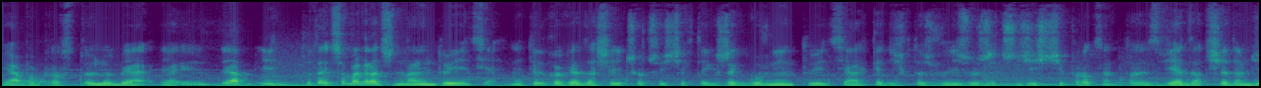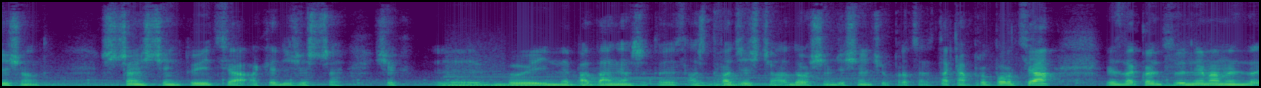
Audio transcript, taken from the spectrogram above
ja po prostu lubię. Ja, ja, I tutaj trzeba grać na intuicję. Nie tylko wiedza się liczy oczywiście w tej grze, głównie intuicja. Kiedyś ktoś wyliczył, że 30% to jest wiedza, 70% szczęście, intuicja, a kiedyś jeszcze się, y, były inne badania, że to jest aż 20 do 80%. Taka proporcja, więc na końcu nie mamy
